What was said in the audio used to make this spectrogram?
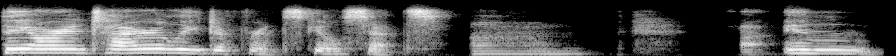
they are entirely different skill sets. Um, uh, in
